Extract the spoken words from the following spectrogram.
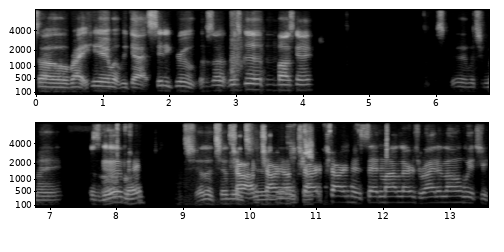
So right here, what we got, Citigroup. What's up? What's good, boss gang? What's good with you, man? It's good, man. Chilling, chilling. Char- I'm charting, I'm char- charting and setting my alerts right along with you.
